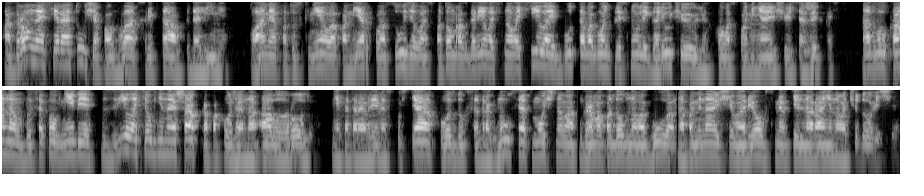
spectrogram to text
Огромная серая туча ползла от хребта к долине. Пламя потускнело, померкло, сузилось, потом разгорелось с новой силой, будто в огонь плеснули горючую, легко воспламеняющуюся жидкость. Над вулканом, высоко в небе, взвилась огненная шапка, похожая на алую розу. Некоторое время спустя воздух содрогнулся от мощного громоподобного гула, напоминающего рев смертельно раненого чудовища.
